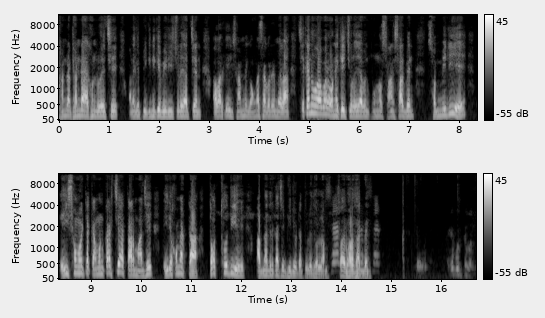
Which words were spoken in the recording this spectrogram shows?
ঠান্ডা ঠান্ডা এখন রয়েছে। অনেকে পিকনিকে বেরিয়ে চলে যাচ্ছেন। আবার এই সামনে গঙ্গাসাগরের মেলা সেখানেও আবার অনেকেই চলে যাবেন পূর্ণ স্নান সারবেন। সব মিলিয়ে এই সময়টা কেমন কাটছে আর তার মাঝে এইরকম একটা তথ্য দিয়ে আপনাদের কাছে ভিডিওটা তুলে ধরলাম। সবাই ভালো থাকবেন। পারব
